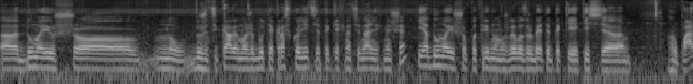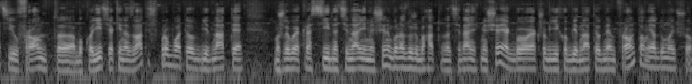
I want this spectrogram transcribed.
Е, Думаю, що ну, дуже цікаве може бути якраз коаліція таких національних меншин. Я думаю, що потрібно можливо зробити такі якісь е, групацію, фронт е, або коаліцію, як і назвати, спробувати об'єднати. Можливо, якраз ці національні меншини, бо у нас дуже багато національних меншин. Якби якщо б їх об'єднати одним фронтом, я думаю, що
